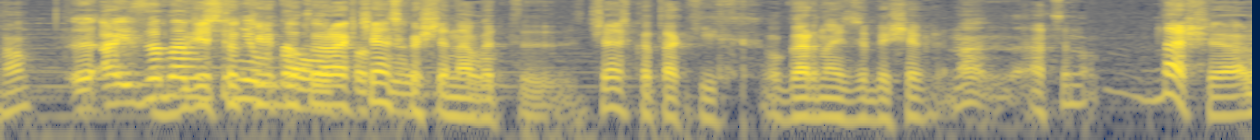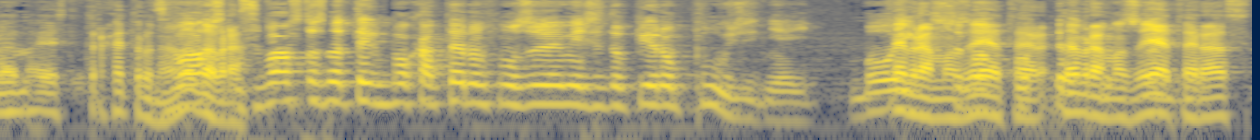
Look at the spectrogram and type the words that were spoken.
No. E, A i W się nie 20 udało. ostatnio. ciężko się nawet, ciężko takich ogarnąć, żeby się, no, znaczy no, da się, ale no jest trochę trudno, no Zwłaszcza, dobra. zwłaszcza, że tych bohaterów możemy mieć dopiero później. Dobra, może ja, ter- dobra, może ja teraz.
